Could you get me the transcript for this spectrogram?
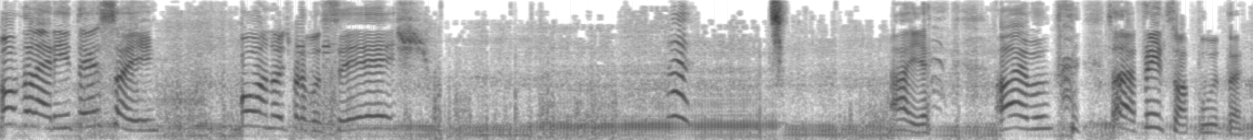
Bom, galerinha, então é isso aí. Boa noite pra vocês. É. Ai, é. Sai da frente, sua puta.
